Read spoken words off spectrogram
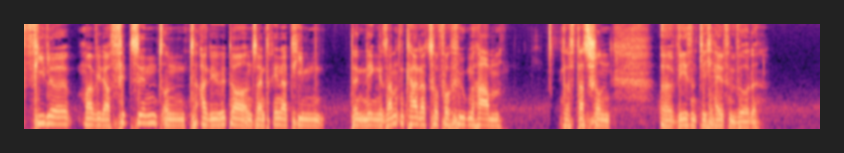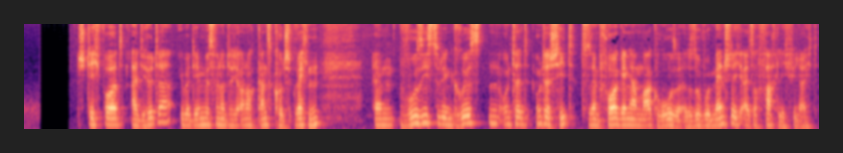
viele mal wieder fit sind und Adi Hütter und sein Trainerteam den, den gesamten Kader zur Verfügung haben, dass das schon äh, wesentlich helfen würde. Stichwort Adi Hütter, über den müssen wir natürlich auch noch ganz kurz sprechen. Ähm, wo siehst du den größten Unter Unterschied zu seinem Vorgänger Marco Rose, also sowohl menschlich als auch fachlich vielleicht?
